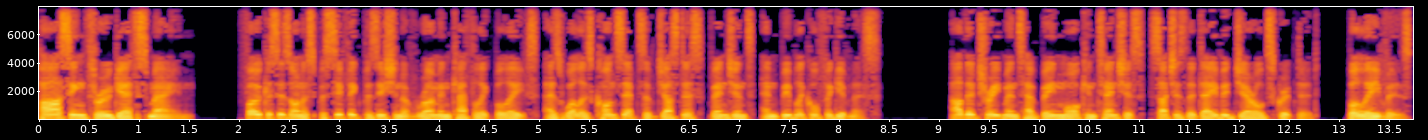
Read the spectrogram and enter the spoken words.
«passing through Gethsemane» focuses on a specific position of Roman Catholic beliefs, as well as concepts of justice, vengeance, and biblical forgiveness. Other treatments have been more contentious, such as the David Gerrold scripted «Believers»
